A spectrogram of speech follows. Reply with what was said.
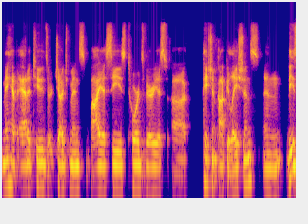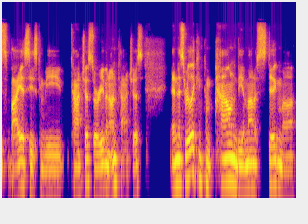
may have attitudes or judgments, biases towards various uh, patient populations. And these biases can be conscious or even unconscious. And this really can compound the amount of stigma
